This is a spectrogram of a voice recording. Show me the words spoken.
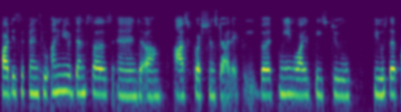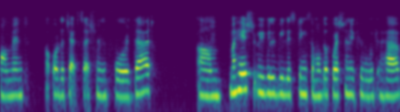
participants to unmute themselves and uh, ask questions directly. But meanwhile, please do use the comment or the chat session for that. Um, Mahesh, we will be listing some of the questions if you would have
